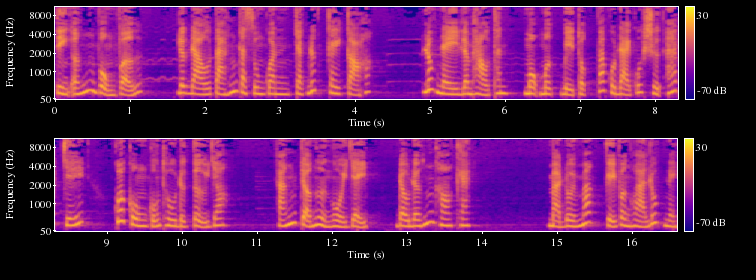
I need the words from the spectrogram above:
Tiền ấn vụn vỡ, lực đạo tản ra xung quanh chặt đứt cây cỏ. Lúc này Lâm Hạo Thanh một mực bị thuật pháp của đại quốc sư áp chế, cuối cùng cũng thu được tự do. Hắn trở người ngồi dậy, đầu đớn ho khan. Mà đôi mắt Kỷ Vân Hòa lúc này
